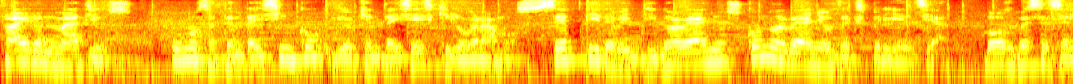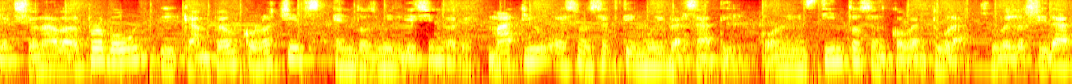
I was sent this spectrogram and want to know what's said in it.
Tyron Matthews 1,75 y 86 kilogramos, Septi de 29 años con 9 años de experiencia, dos veces seleccionado al Pro Bowl y campeón con los Chiefs en 2019. Matthew es un safety muy versátil, con instintos en cobertura, su velocidad,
